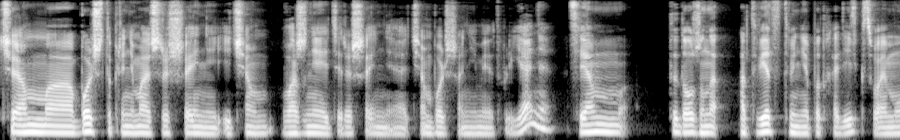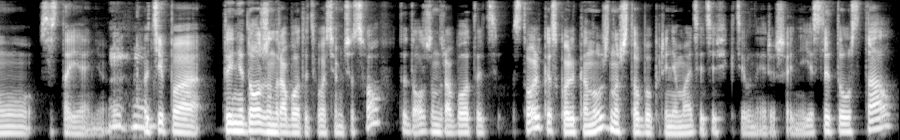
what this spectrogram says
чем а, больше ты принимаешь решений и чем важнее эти решения, чем больше они имеют влияние, тем ты должен ответственнее подходить к своему состоянию. Mm-hmm. Ну, типа, ты не должен работать 8 часов, ты должен работать столько, сколько нужно, чтобы принимать эти эффективные решения. Если ты устал,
